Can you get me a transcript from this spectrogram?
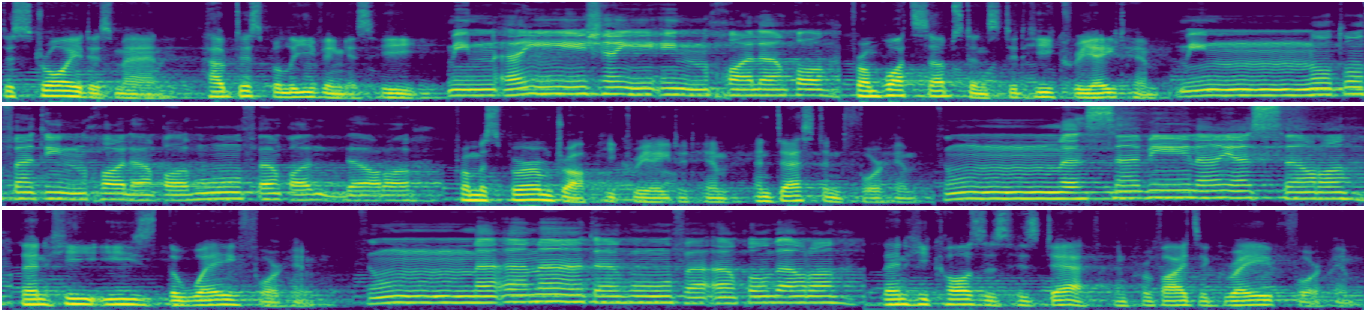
Destroyed is man. How disbelieving is he? From what substance did he create him? From a sperm drop he created him and destined for him. Then he eased the way for him. Then he causes his death and provides a grave for him.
